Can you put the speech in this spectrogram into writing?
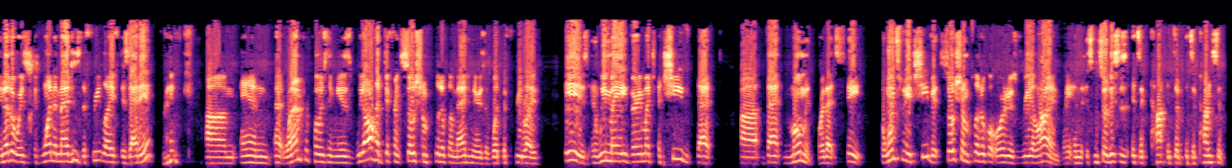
in other words, if one imagines the free life, is that it? Right? Um, and uh, what I'm proposing is we all have different social and political imaginaries of what the free life is, and we may very much achieve that uh, that moment or that state. But once we achieve it, social and political orders realign, right? And, and so this is it's a it's a it's a constant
